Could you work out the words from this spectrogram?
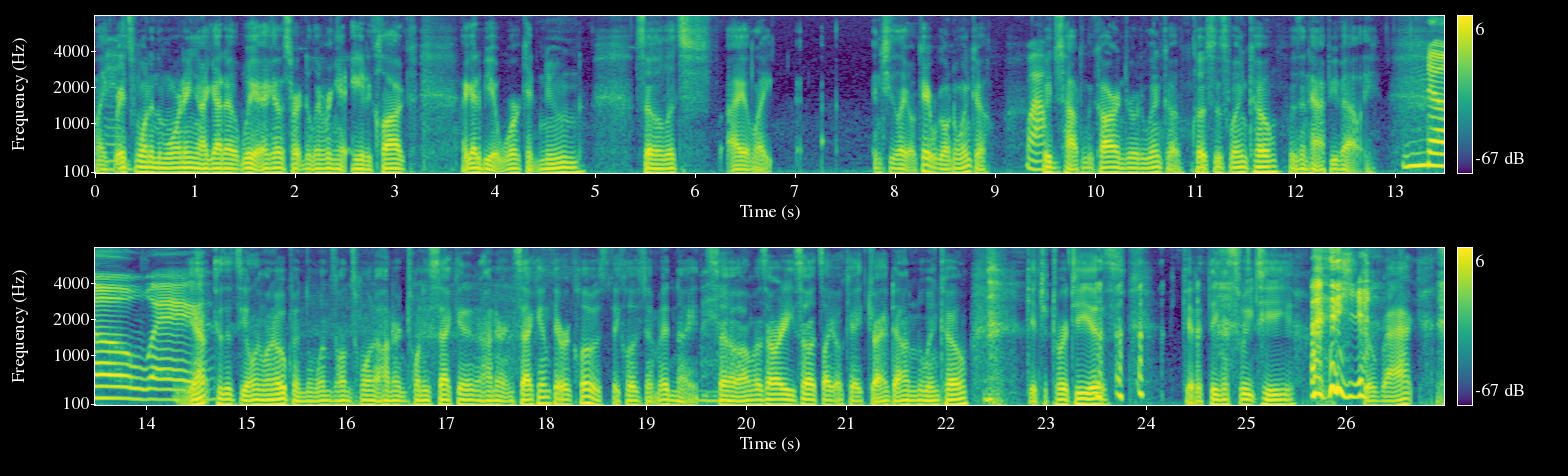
Like Man. it's one in the morning. I gotta wait. I gotta start delivering at eight o'clock. I gotta be at work at noon. So let's. I like, and she's like, okay, we're going to Winco. Wow. We just hopped in the car and drove to Winco. Closest Winco was in Happy Valley. No way. Yeah, because it's the only one open. The ones on 20, 122nd and 102nd, they were closed. They closed at midnight. So I was already, so it's like, okay, drive down to Winco, get your tortillas, get a thing of sweet tea, yeah. go back and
